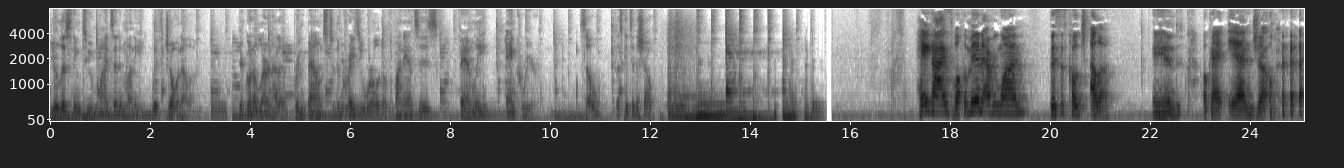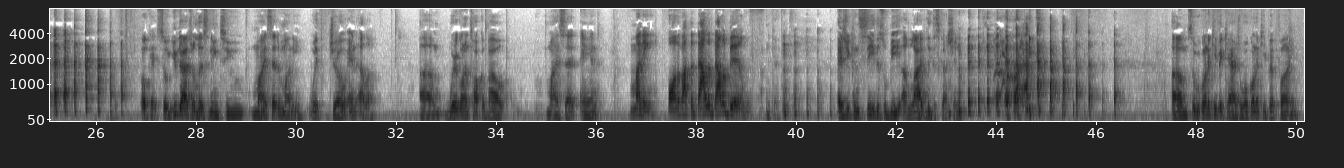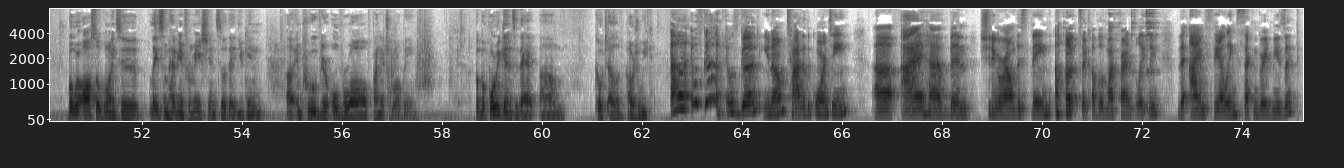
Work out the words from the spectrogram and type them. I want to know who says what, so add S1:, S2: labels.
S1: You're listening to Mindset and Money with Joe and Ella. You're going to learn how to bring balance to the crazy world of finances, family, and career. So let's get to the show.
S2: Hey guys, welcome in everyone. This is Coach Ella.
S1: And
S2: Okay, and Joe.
S1: okay, so you guys are listening to Mindset and Money with Joe and Ella. Um, we're going to talk about mindset and
S2: Money, all about the dollar dollar bills.
S1: okay. As you can see, this will be a lively discussion. Um, so we're going to keep it casual. We're going to keep it fun, but we're also going to lay some heavy information so that you can uh, improve your overall financial well-being. But before we get into that, um, Coach Ella, how was your week?
S2: Uh, it was good. It was good. You know, tired of the quarantine. Uh, I have been shooting around this thing uh, to a couple of my friends lately that I am failing second grade music.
